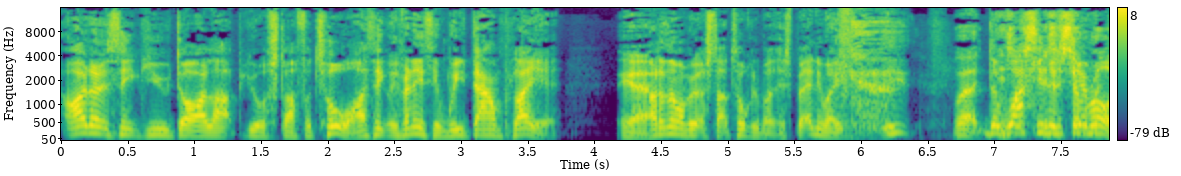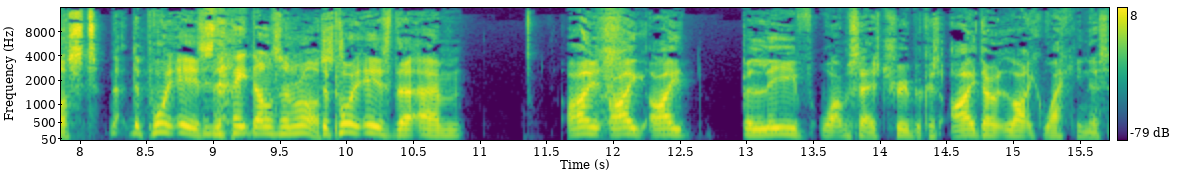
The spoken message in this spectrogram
I don't think you dial up your stuff at all. I think, if anything, we downplay it. yeah. I don't know why we got to start talking about this, but anyway, Well, the is this- wackiness. is this generally- roast? The point is, is the Pete Donaldson roast. the point is that um, I, I, I believe what I'm saying is true because I don't like wackiness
